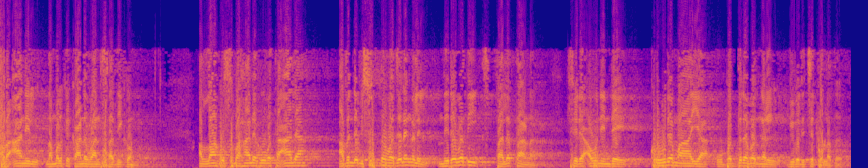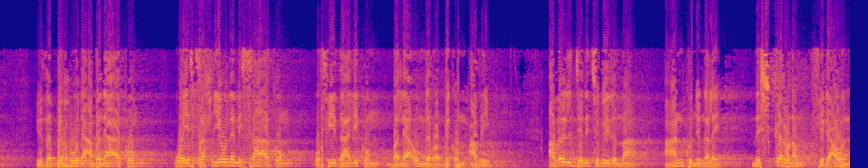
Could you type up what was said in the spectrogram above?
ഖുർആാനിൽ നമ്മൾക്ക് കാണുവാൻ സാധിക്കും. അള്ളാഹു സുബാനഹുവത്ത് ആല അവന്റെ വിശുദ്ധ വചനങ്ങളിൽ നിരവധി സ്ഥലത്താണ് ഫിറൌനിന്റെ ക്രൂരമായ ഉപദ്രവങ്ങൾ വിവരിച്ചിട്ടുള്ളത്. യുദ്ധബ്യഹൂന അബനാഅക്കും വയസ്സഹ്യൂന നിസാഅക്കും വഫീദാലിക്കും ബലാഉം റബ്ബിക്കും അലീം അവരിൽ ജനിച്ചു വീഴുന്ന ആൺകുഞ്ഞുങ്ങളെ നിഷ്കരുണം ഫിരൌൻ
